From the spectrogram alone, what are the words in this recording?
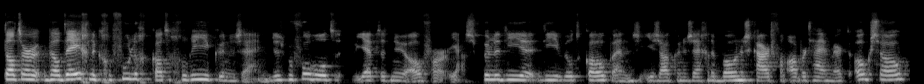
dat er wel degelijk gevoelige categorieën kunnen zijn. Dus bijvoorbeeld, je hebt het nu over ja, spullen die je, die je wilt kopen. En je zou kunnen zeggen, de bonuskaart van Albert Heijn werkt ook zo.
